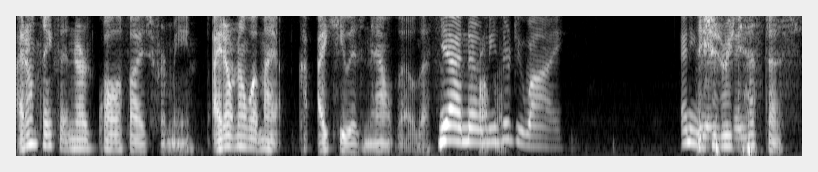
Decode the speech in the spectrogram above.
I don't think that nerd qualifies for me. I don't know what my IQ is now, though. That's Yeah, no, problem. neither do I. Anyway, They should retest us.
